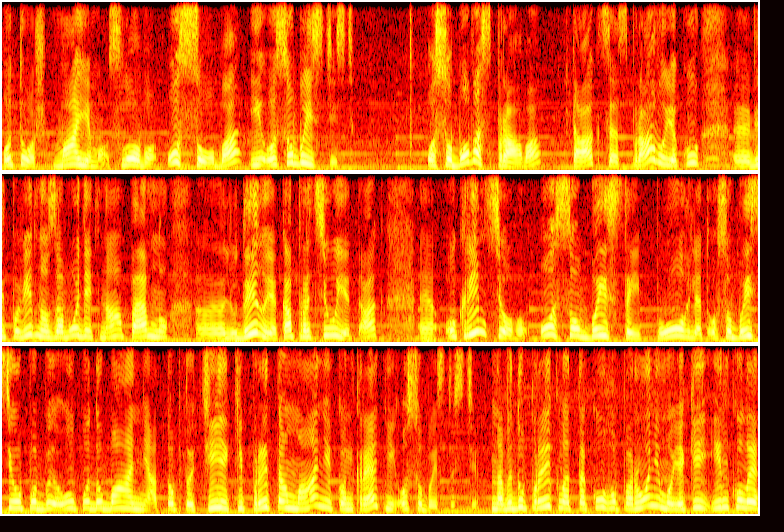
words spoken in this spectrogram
Отож, маємо слово особа і особистість. Особова справа. Так, це справу, яку е, відповідно заводять на певну е, людину, яка працює. Так, Е, окрім цього, особистий погляд, особисті уподобання, тобто ті, які притаманні конкретній особистості. Наведу приклад такого пароніму, який інколи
